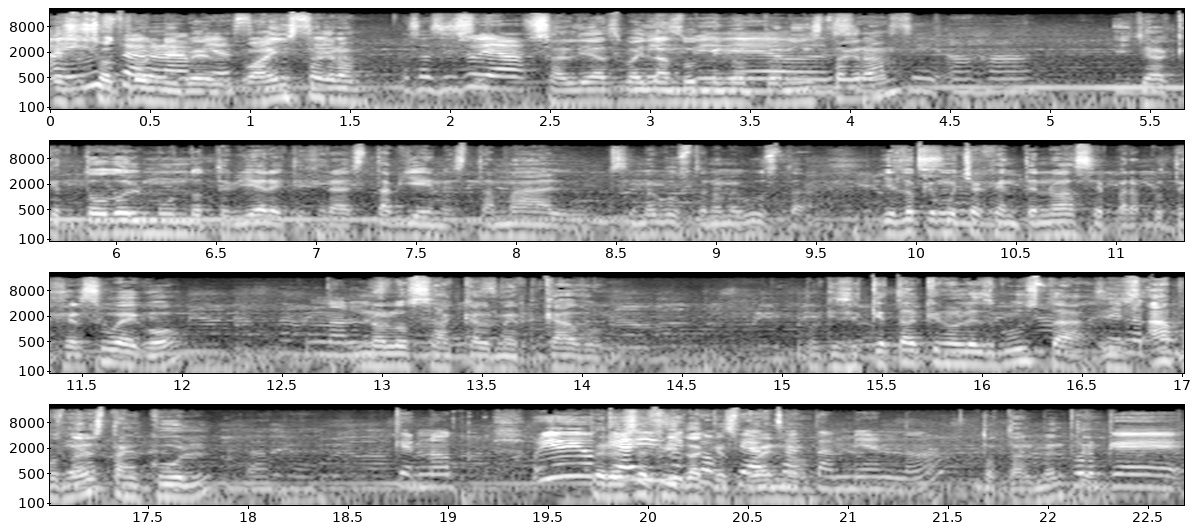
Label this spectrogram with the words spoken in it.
a Instagram. Es otro nivel. o a Instagram. O sea, sí subía. Salías bailando un minuto en Instagram. Sí, ajá. Y ya que todo el mundo te viera y te dijera, está bien, está mal, si me gusta, no me gusta. Y es lo que mucha gente no hace para proteger su ego, no, lo saca al mercado. Porque si ¿qué tal que no les gusta? y dices, ah, pues no eres tan cool. Ajá. Que no. Yo digo que hay de confianza también, ¿no? Totalmente. Porque,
